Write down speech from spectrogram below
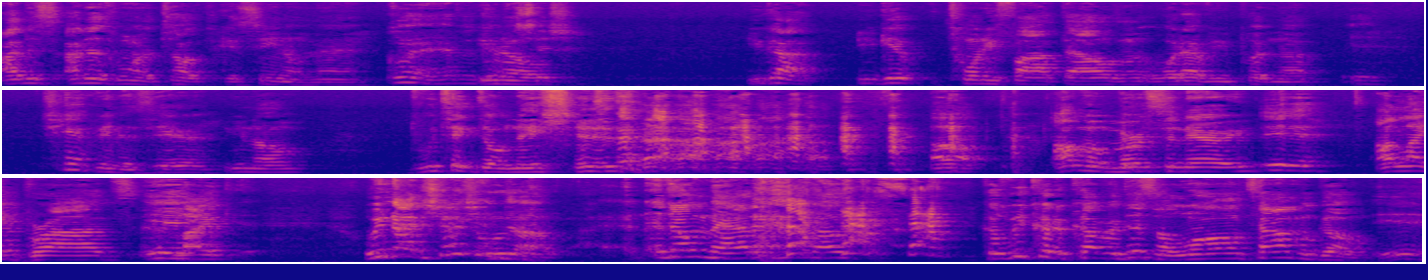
I just I just want to talk to Casino, man. Go ahead, have a You know, conversation. You got you get twenty five thousand, whatever you putting up. Yeah. Champion is here. You know, we take donations. uh, I'm a mercenary. yeah, I like bribes. Yeah. Like we're not judging though. it don't matter, you know, because we could have covered this a long time ago. Yeah,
